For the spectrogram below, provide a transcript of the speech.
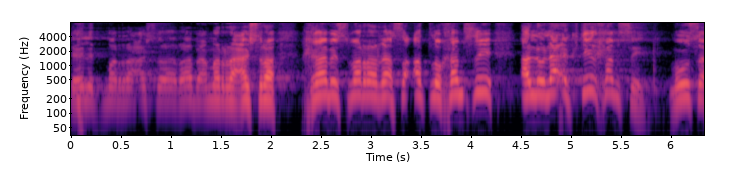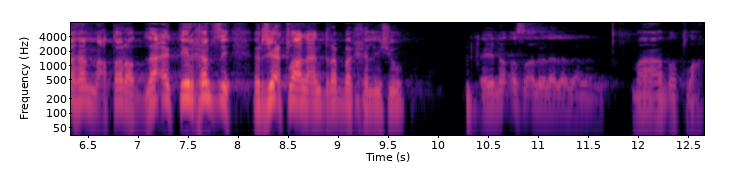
ثالث مرة عشرة رابع مرة عشرة خامس مرة سقط له خمسة. قال له لا كتير خمسة. موسى هم اعترض. لا كتير خمسة. رجع اطلع لعند ربك خليه شو؟ إيه نقص. قال له لا لا لا, لا. ما عاد اطلع.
